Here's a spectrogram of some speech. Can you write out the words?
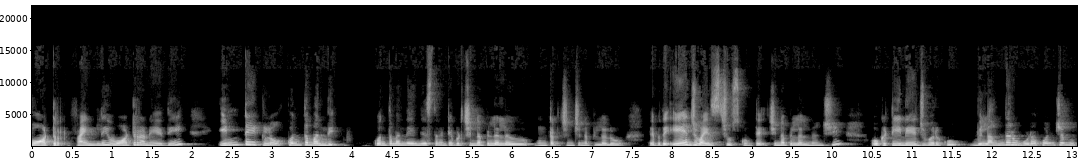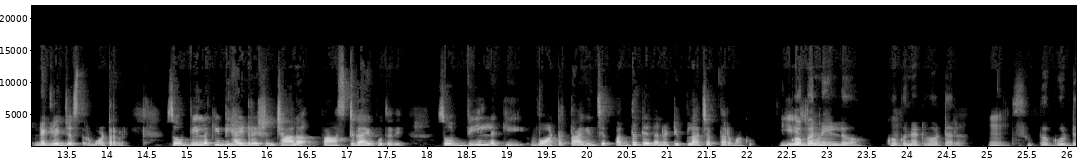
వాటర్ ఫైనలీ వాటర్ అనేది ఇంటేక్లో కొంతమంది కొంతమంది ఏం చేస్తారంటే ఇప్పుడు చిన్నపిల్లలు ఉంటారు చిన్న చిన్న పిల్లలు లేకపోతే ఏజ్ వైజ్ చూసుకుంటే చిన్నపిల్లల నుంచి ఒక టీనేజ్ వరకు వీళ్ళందరూ కూడా కొంచెం నెగ్లెక్ట్ చేస్తారు వాటర్ని. సో వీళ్ళకి డిహైడ్రేషన్ చాలా ఫాస్ట్గా అయిపోతుంది. సో వీళ్ళకి వాటర్ తాగించే పద్ధతి ఏదైనా టిప్లా చెప్తారు మాకు? కొబ్బరి. నీళ్ళు coconut water. Super good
